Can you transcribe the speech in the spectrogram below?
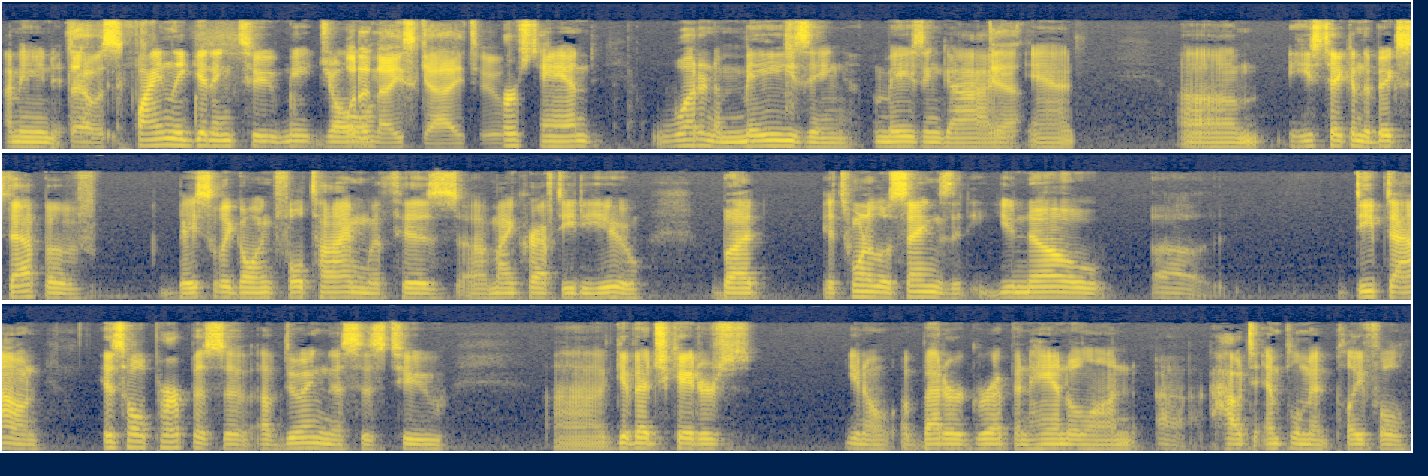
I mean, That was- finally getting to meet Joel What a nice guy too. firsthand. What an amazing, amazing guy, Yeah. and um, he's taken the big step of basically going full time with his uh, Minecraft EDU. But it's one of those things that you know uh, deep down, his whole purpose of, of doing this is to uh, give educators, you know, a better grip and handle on uh, how to implement playful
